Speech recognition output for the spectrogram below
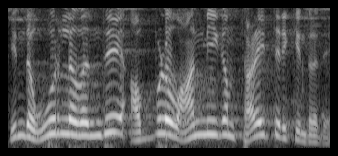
இந்த ஊரில் வந்து அவ்வளவு ஆன்மீகம் தழைத்திருக்கின்றது.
